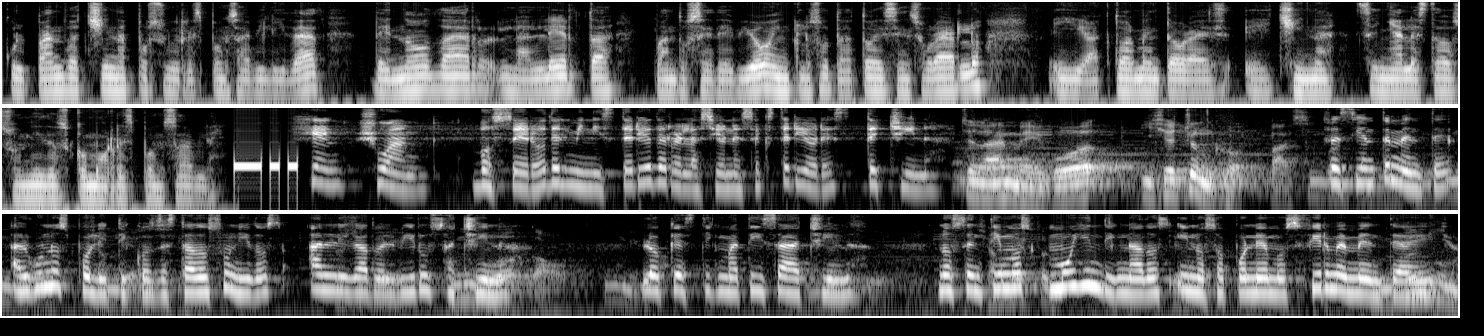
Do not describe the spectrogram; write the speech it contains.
culpando a China por su irresponsabilidad de no dar la alerta cuando se debió incluso trató de censurarlo. Y actualmente ahora es eh, China señala a Estados Unidos como responsable Geng Shuang vocero del Ministerio de Relaciones Exteriores de China. Recientemente, algunos políticos de Estados Unidos han ligado el virus a China, lo que estigmatiza a China. Nos sentimos muy indignados y nos oponemos firmemente a ello.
